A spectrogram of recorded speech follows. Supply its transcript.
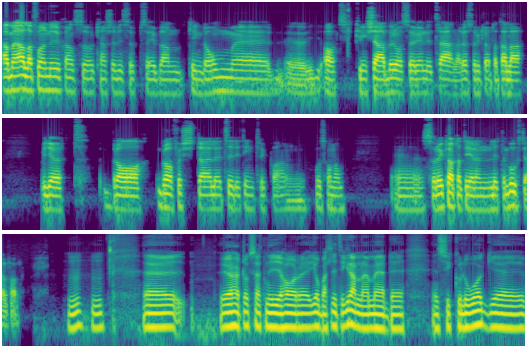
Ja men alla får en ny chans att kanske visa upp sig ibland kring dem. Eh, eh, ja, kring Xabi då så är det en ny tränare så det är klart att alla vill göra ett bra, bra första eller tidigt intryck på han, hos honom. Eh, så det är klart att det ger en liten boost i alla fall. Mm, mm. Eh, jag har hört också att ni har eh, jobbat lite grann med eh, en psykolog. Eh,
